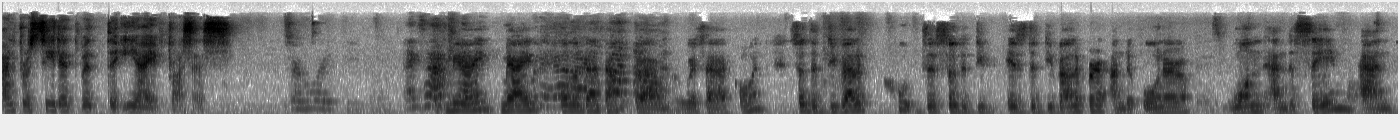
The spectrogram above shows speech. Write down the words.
and proceeded with the EIA process. So who are the people? Exactly. May I may I follow that up um, with a comment? So the develop who the, so the de, is the developer and the owner one and the same? And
